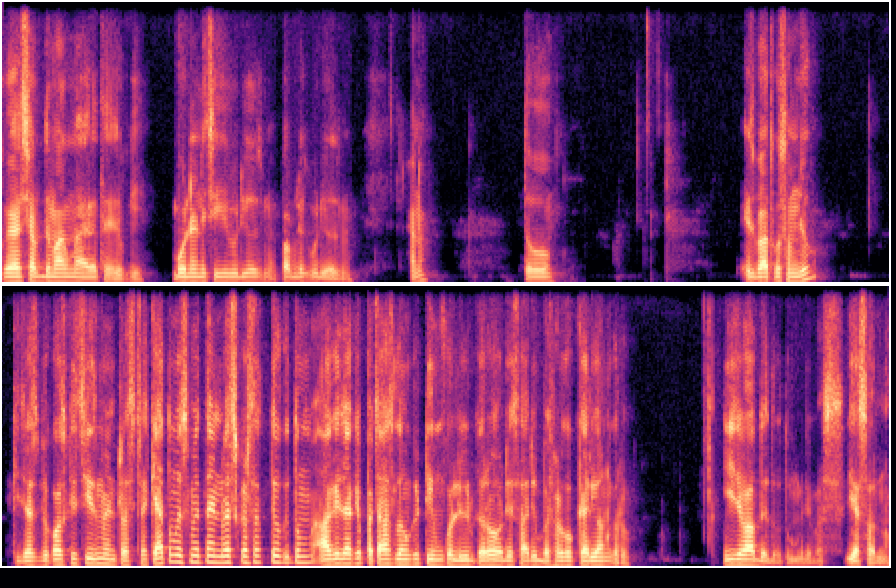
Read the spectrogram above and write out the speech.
कोई ऐसे शब्द दिमाग में आ रहे थे जो कि बोलने नहीं चाहिए वीडियोस में पब्लिक वीडियोस में, है ना? तो इस बात को समझो। कि जस्ट बिकॉज़ किस चीज़ में इंटरेस्ट है, क्या तुम इसमें इतना इन्वेस्ट कर सकते हो कि तुम आगे जाके पचास लोगों की टीम को लीड करो और ये सारी बसड़ को कैरी ऑन करो? ये जवाब दे दो तुम मुझे बस यस और नो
